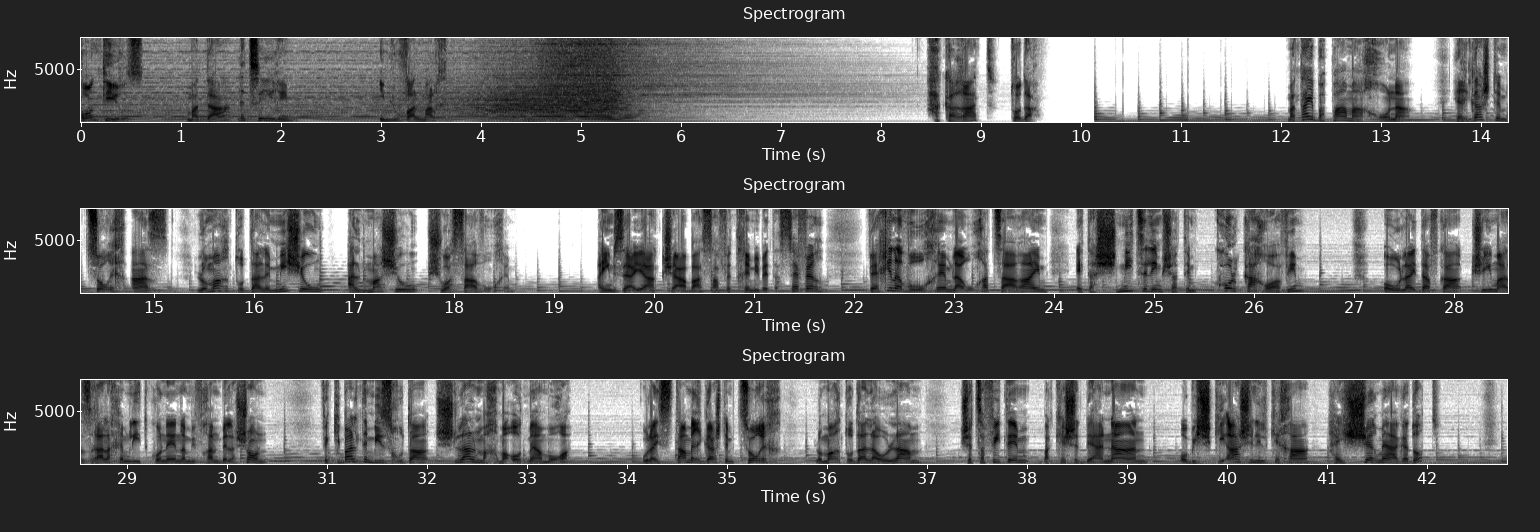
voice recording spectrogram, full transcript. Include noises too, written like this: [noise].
פרונטירס, מדע לצעירים, עם יובל מלכי. הכרת תודה. מתי בפעם האחרונה הרגשתם צורך עז לומר תודה למישהו על משהו שהוא עשה עבורכם? האם זה היה כשאבא אסף אתכם מבית הספר והכין עבורכם לארוחת צהריים את השניצלים שאתם כל כך אוהבים? או אולי דווקא כשאימא עזרה לכם להתכונן למבחן בלשון וקיבלתם בזכותה שלל מחמאות מהמורה? אולי סתם הרגשתם צורך לומר תודה לעולם כשצפיתם בקשת בענן או בשקיעה שנלקחה הישר מהאגדות?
